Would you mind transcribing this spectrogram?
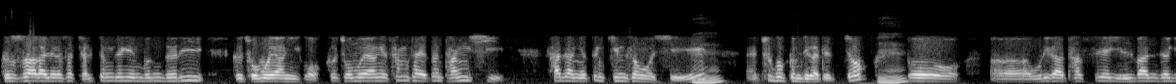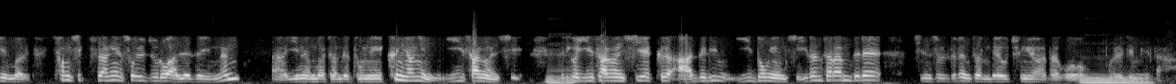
그 수사 관련해서 결정적인 분들이 그 조모양이고 그 조모양의 상사였던 당시 사장이었던 김성호 씨 네. 출국 금지가 됐죠. 예. 또 어, 우리가 다스의 일반적인 뭐 형식상의 소유주로 알려져 있는 아, 이명박 전 대통령의 큰 형인 이상은 씨 예. 그리고 이상은 씨의 그 아들인 이동영 씨 이런 사람들의 진술들은 전 매우 중요하다고 음. 보여집니다.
